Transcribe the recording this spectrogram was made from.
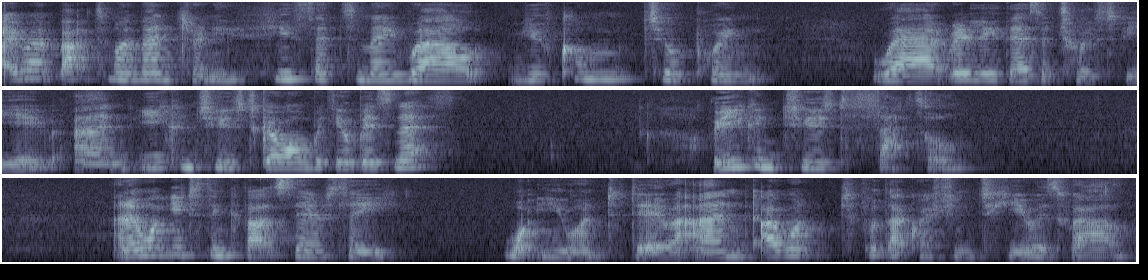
I went back to my mentor and he, he said to me, well, you've come to a point where really there's a choice for you and you can choose to go on with your business or you can choose to settle. And I want you to think about seriously what you want to do and I want to put that question to you as well.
